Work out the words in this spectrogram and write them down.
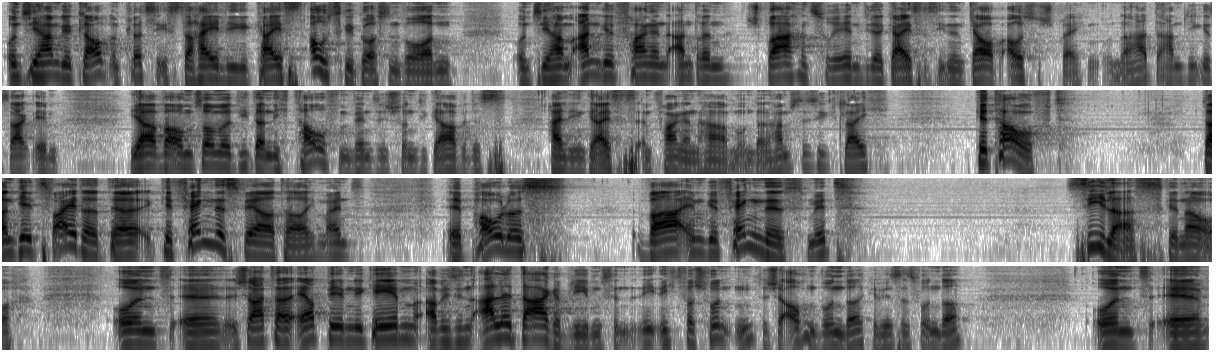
Und sie haben geglaubt und plötzlich ist der Heilige Geist ausgegossen worden. Und sie haben angefangen, anderen Sprachen zu reden, wie der Geist es ihnen glaubt, auszusprechen. Und dann hat, haben die gesagt eben, ja, warum sollen wir die dann nicht taufen, wenn sie schon die Gabe des Heiligen Geistes empfangen haben? Und dann haben sie sie gleich getauft. Dann geht es weiter, der Gefängniswärter, ich meine, äh, Paulus war im Gefängnis mit Silas, genau. Und äh, es hat da Erdbeben gegeben, aber sie sind alle da geblieben, sind nicht, nicht verschwunden. Das ist ja auch ein Wunder, gewisses Wunder. Und äh,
